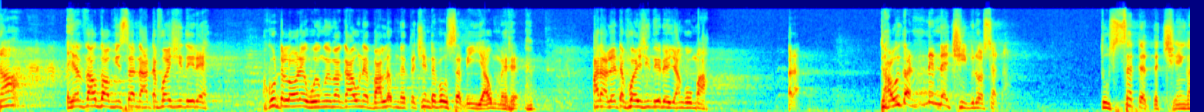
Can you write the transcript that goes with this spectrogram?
နော်အရက်တော့တော့ပြီးဆက်တာတစ်ဖွဲရှိသေးတယ် အခုတလောတဲ့ဝင်ဝင်မကောင်းနဲ့ဘာလို့နဲ့တချင်းတစ်ပုတ်ဆက်ပြီးရောက်မယ်တဲ့အဲ့ဒါလည်းတစ်ဖွဲရှိသေးတယ်ရန်ကုန်မှာအဲ့ဒါဒါဝိဒ်ကနှစ်နဲ့ချီပြီးတော့ဆက်တာသူဆက်တဲ့တချင်းက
